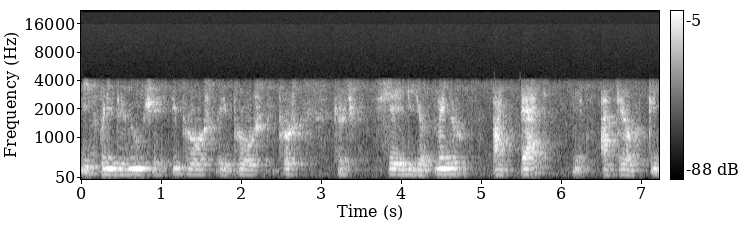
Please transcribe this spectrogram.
и предыдущее, и прошлое, и прошлое, и прошлое, короче, все видео наберут по 5, нет, от 3 к 3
